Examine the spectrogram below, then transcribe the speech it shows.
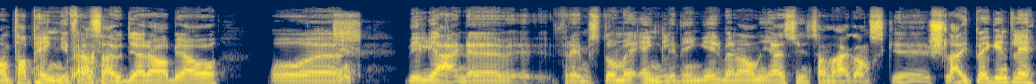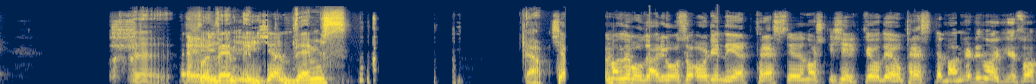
Han tar penger fra Saudi-Arabia og, og uh, vil gjerne fremstå med englevinger, men han, jeg syns han er ganske sleip, egentlig. Uh, for hvem, hvems ja. Magne Bodø er jo også ordinert prest i Den norske kirke, og det er jo prestemangel i Norge, så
